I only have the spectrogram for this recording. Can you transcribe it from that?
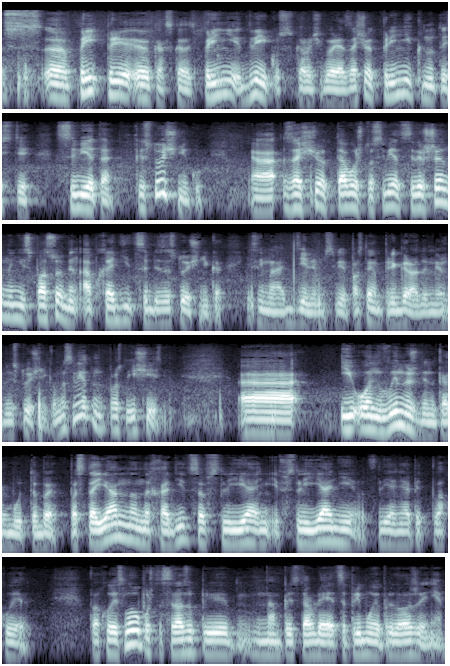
с, э, при, при, э, как сказать, при, двейкус, короче говоря, за счет приникнутости света к источнику, э, за счет того, что свет совершенно не способен обходиться без источника, если мы отделим свет, поставим преграду между источником и светом, он просто исчезнет э, и он вынужден как будто бы постоянно находиться в слиянии, в слиянии, вот слияние опять плохое, плохое слово, потому что сразу при, нам представляется прямое продолжение.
